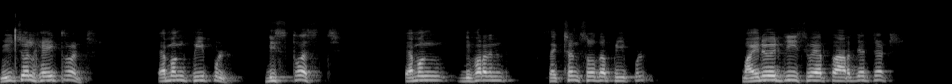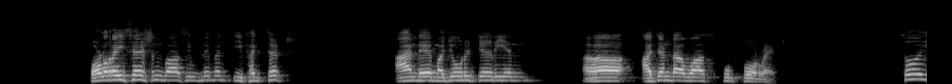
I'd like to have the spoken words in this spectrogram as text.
mutual hatred among people, distrust among different sections of the people, minorities were targeted, polarization was implemented, effected, and a majoritarian uh, agenda was put forward. So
